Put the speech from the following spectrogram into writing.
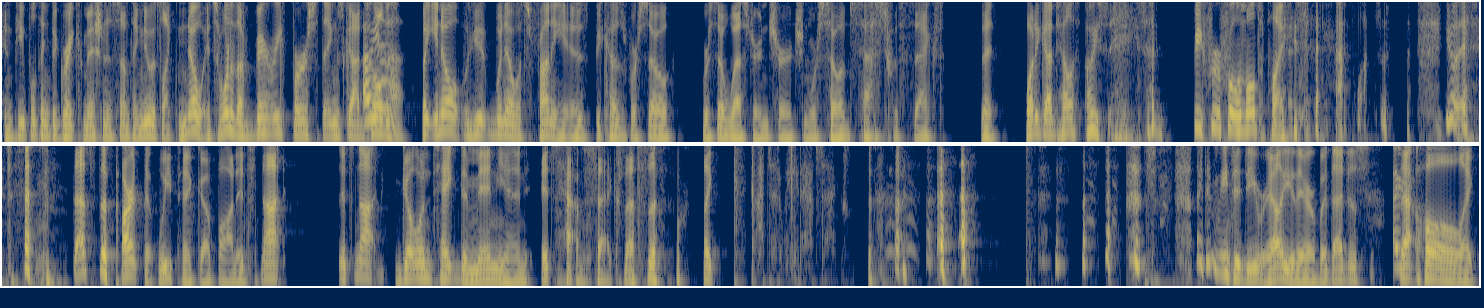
and people think the great commission is something new it's like no it's one of the very first things god Oh, told yeah. us but you know you, we know what's funny is because we're so we're so western church and we're so obsessed with sex that what did god tell us? Oh he said, he said be fruitful and multiply. He said have lots of you know that, that's the part that we pick up on. It's not it's not go and take dominion it's have sex. That's the like god said we could have sex i didn't mean to derail you there but that just I- that whole like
